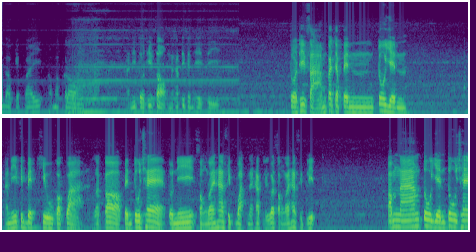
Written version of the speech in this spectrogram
ที่เราเก็บไว้เอามากรอง อันนี้ตัวที่สองนะครับที่เป็น AC ตัวที่สามก็จะเป็นตู้เย็น อันนี้ 11 คิวกว่าๆแล้วก็เป็นตู้แช่ ตัวนี้ 250 วัตต์นะครับ หรือว่า 250 ลิตร ปั๊มน้ำตู้เย็นตู้แช่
